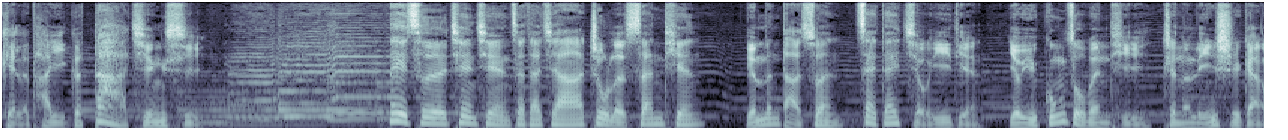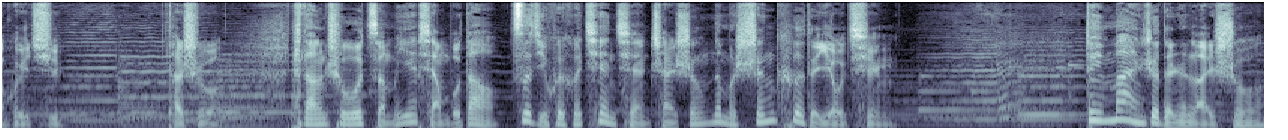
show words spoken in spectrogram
给了他一个大惊喜。那次，倩倩在他家住了三天，原本打算再待久一点，由于工作问题，只能临时赶回去。他说，他当初怎么也想不到自己会和倩倩产生那么深刻的友情。对慢热的人来说。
